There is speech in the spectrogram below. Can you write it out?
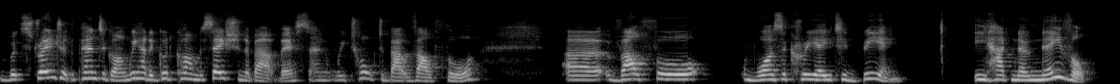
but Stranger at the Pentagon, we had a good conversation about this, and we talked about Valthor. Uh, Valthor was a created being. He had no navel.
